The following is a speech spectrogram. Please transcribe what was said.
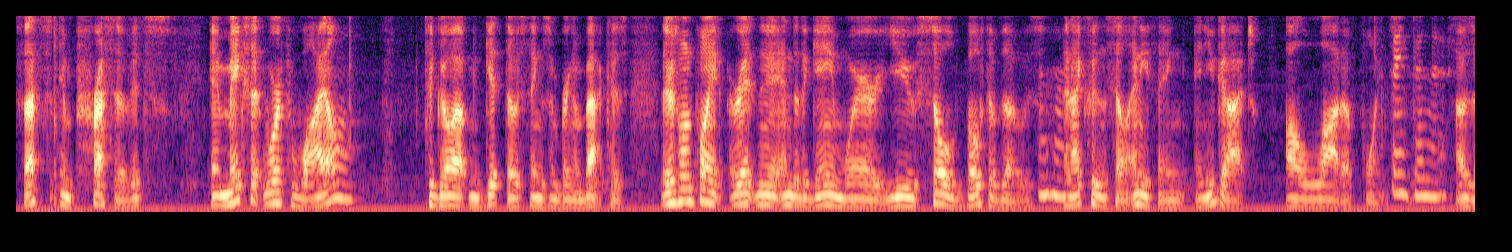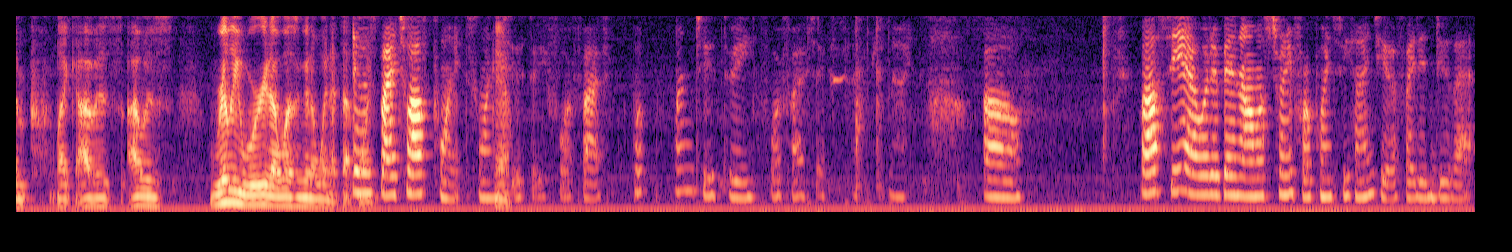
So that's impressive. It's it makes it worthwhile to go out and get those things and bring them back because there's one point right at the end of the game where you sold both of those Mm-hmm. and I couldn't sell anything and you got a lot of points. Thank goodness. I was imp- like I was I was really worried I wasn't going to win at that It point. was by 12 points. One, Yeah. two, three, four, five. Whoop. One, two, three, four, five, six, seven, eight, nine. Oh. Well, see, I would have been almost 24 points behind you if I didn't do that.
